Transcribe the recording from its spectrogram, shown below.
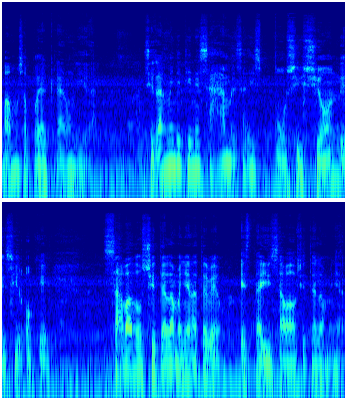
vamos a poder crear un líder. Si realmente tiene esa hambre, esa disposición de decir, ok, sábado 7 de la mañana te veo, está ahí sábado 7 de la mañana.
